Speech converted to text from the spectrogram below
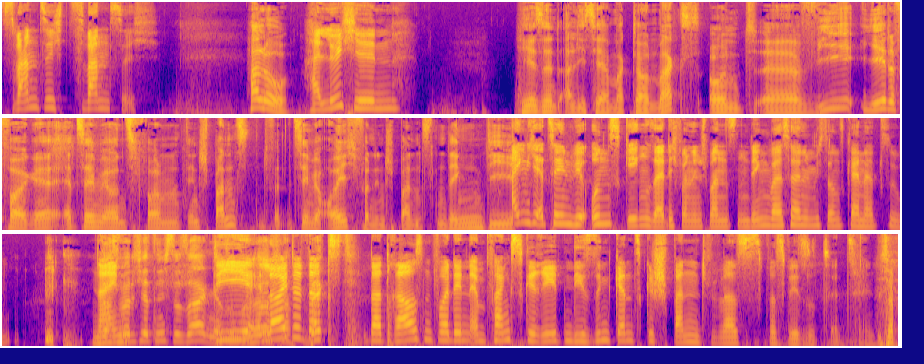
2020. Hallo, Hallöchen. hier sind Alicia, Magda und Max und äh, wie jede Folge erzählen wir uns von den spannendsten, erzählen wir euch von den spannendsten Dingen, die Eigentlich erzählen wir uns gegenseitig von den spannendsten Dingen, weil es hört nämlich sonst keiner zu. Das Nein, würde ich jetzt nicht so sagen. die also, Leute da, da draußen vor den Empfangsgeräten, die sind ganz gespannt, was, was wir so zu erzählen Ich habe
